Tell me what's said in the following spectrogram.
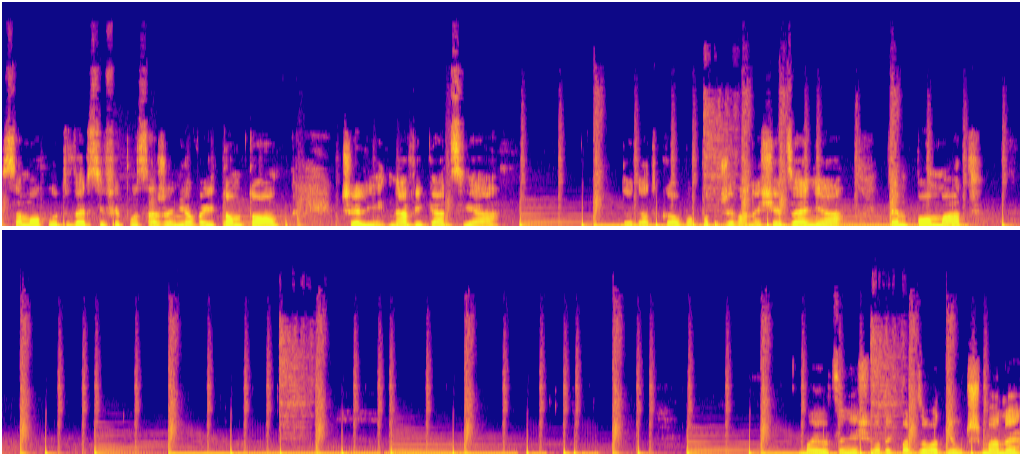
Samochód w wersji wyposażeniowej TomTom, czyli nawigacja, dodatkowo podgrzewane siedzenia, tempomat, W mojej ocenie środek bardzo ładnie utrzymany.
